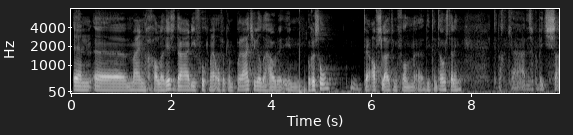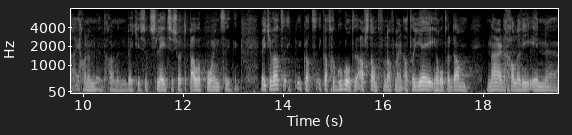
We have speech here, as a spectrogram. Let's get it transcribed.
En uh, mijn galerist daar die vroeg mij of ik een praatje wilde houden in Brussel. Ter afsluiting van uh, die tentoonstelling. Toen dacht ik, ja, dat is ook een beetje saai. Gewoon een, gewoon een beetje een soort sleetse soort PowerPoint. Ik denk, weet je wat? Ik, ik, had, ik had gegoogeld de afstand vanaf mijn atelier in Rotterdam naar de galerie in, uh,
